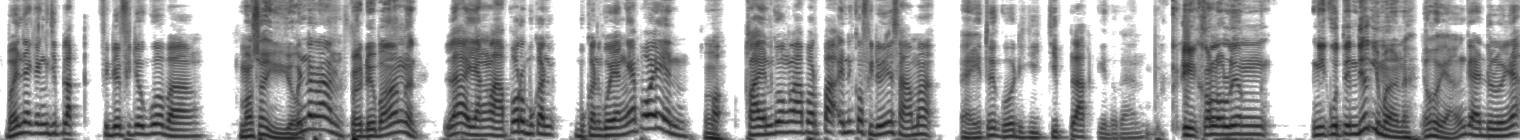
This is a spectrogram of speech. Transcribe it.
banyak yang jiplak video-video gue bang Masa iya? beneran Pede banget. lah yang lapor bukan bukan gue yang ngepoin Hmm. oh klien gue ngelapor pak ini kok videonya sama Nah itu gue dijiplak gitu kan. Eh, kalau lu yang ngikutin dia gimana? Oh ya enggak dulunya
